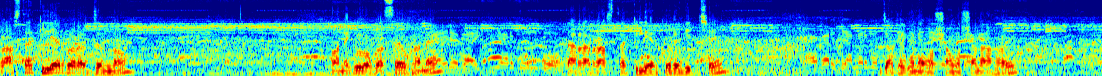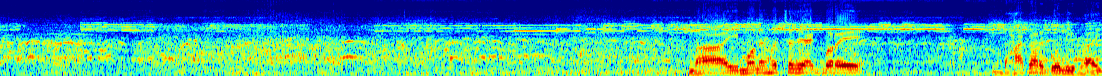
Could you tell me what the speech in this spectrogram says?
রাস্তা ক্লিয়ার করার জন্য অনেক লোক আছে ওখানে। তারা রাস্তা ক্লিয়ার করে দিচ্ছে। যাতে কোনো সমস্যা না হয়। ভাই, মনে হচ্ছে যে একবারে ঢাকার গলি, ভাই।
